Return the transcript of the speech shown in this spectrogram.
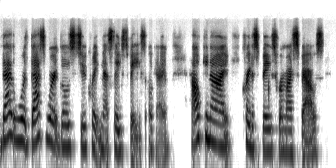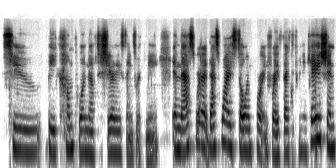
that word that's where it goes to creating that safe space. Okay. How can I create a space for my spouse to be comfortable enough to share these things with me. And that's where that's why it's so important for effective communication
